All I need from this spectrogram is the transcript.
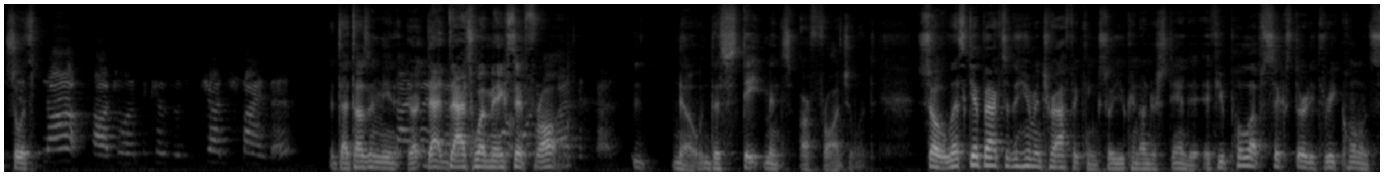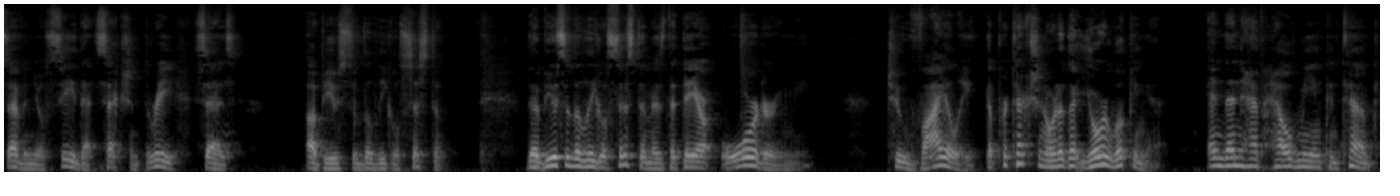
So it's not fraudulent because the judge signed it. that doesn't mean that, that that's what makes it fraud. by the judge. No, the statements are fraudulent. So let's get back to the human trafficking so you can understand it. If you pull up 633 colon 7, you'll see that section 3 says abuse of the legal system. The abuse of the legal system is that they are ordering me to violate the protection order that you're looking at and then have held me in contempt.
